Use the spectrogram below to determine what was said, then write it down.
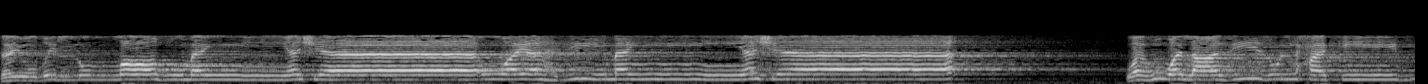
فيضل الله من يشاء ويهدي من يشاء وهو العزيز الحكيم.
